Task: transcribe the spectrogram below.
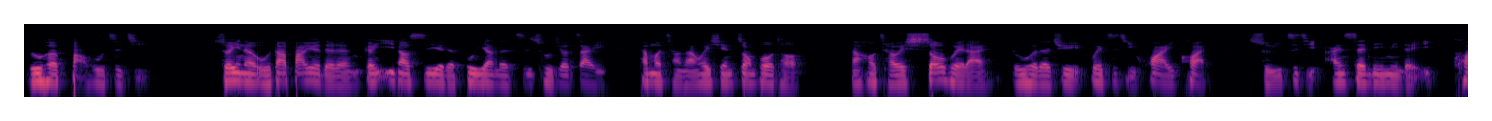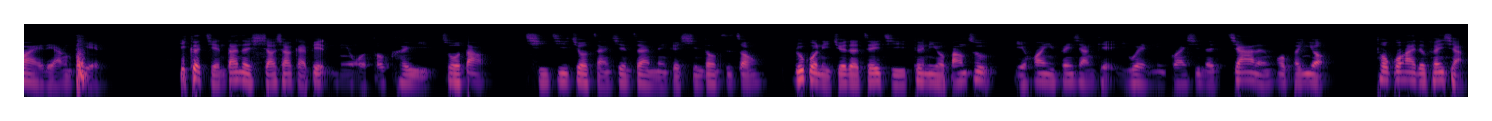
如何保护自己。所以呢，五到八月的人跟一到四月的不一样的之处就在于，他们常常会先撞破头，然后才会收回来，如何的去为自己画一块属于自己安身立命的一块良田。一个简单的小小改变，你我都可以做到。奇迹就展现在每个行动之中。如果你觉得这一集对你有帮助，也欢迎分享给一位你关心的家人或朋友。透过爱的分享，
